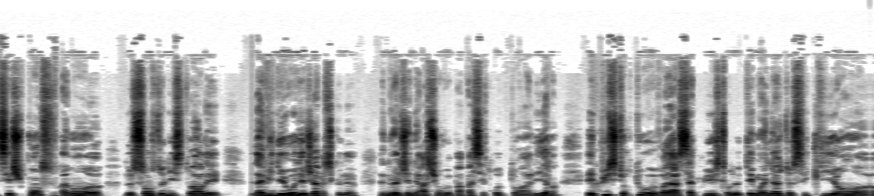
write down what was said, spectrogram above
Et c'est, je pense, vraiment le sens de l'histoire, la vidéo déjà, parce que la nouvelle génération ne veut pas passer trop de temps à lire. Et puis surtout, voilà, s'appuyer sur le témoignage de ses clients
